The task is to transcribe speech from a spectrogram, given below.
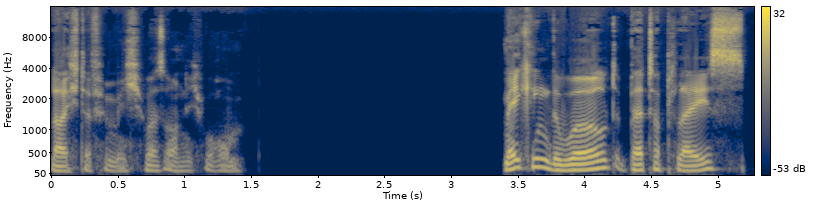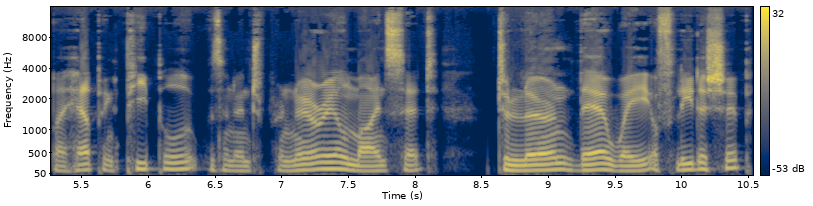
leichter für mich, weiß auch nicht warum. Making the world a better place by helping people with an entrepreneurial mindset to learn their way of leadership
